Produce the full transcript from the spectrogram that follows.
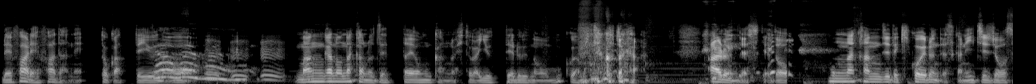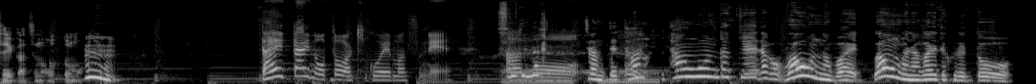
レファレファだねとかっていうのを、うんうんうんうん漫画の中の絶対音感の人が言ってるのを僕は見たことが あるんですけど、こんな感じで聞こえるんですかね、日常生活の音も。うん。大体の音は聞こえますね。それでなくあのちゃんってうん。単単音だけ、なんか和音の場合、和音が流れてくると、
